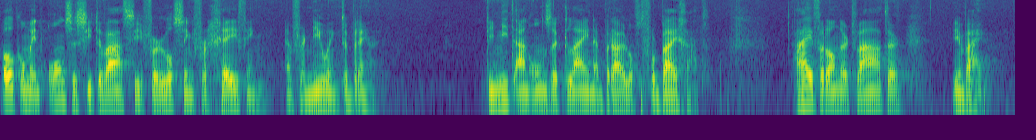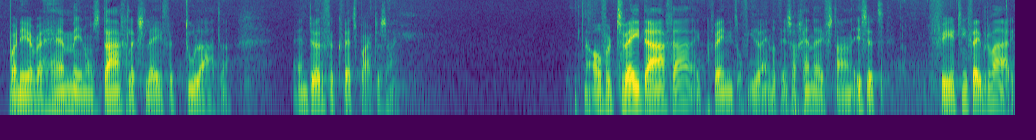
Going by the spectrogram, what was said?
ook om in onze situatie verlossing, vergeving en vernieuwing te brengen. Die niet aan onze kleine bruiloft voorbij gaat. Hij verandert water in wijn. Wanneer we Hem in ons dagelijks leven toelaten en durven kwetsbaar te zijn. Nou, over twee dagen, ik weet niet of iedereen dat in zijn agenda heeft staan, is het 14 februari,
